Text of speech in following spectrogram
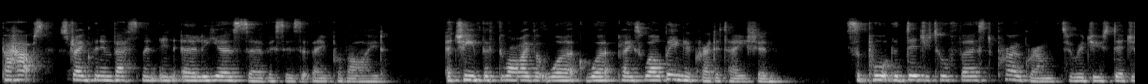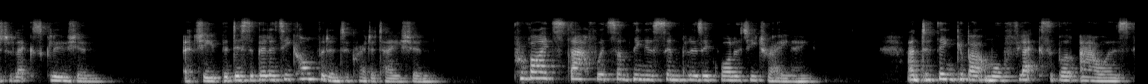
perhaps strengthen investment in early years services that they provide, achieve the Thrive at Work Workplace Wellbeing Accreditation, support the Digital First programme to reduce digital exclusion, achieve the Disability Confident Accreditation, provide staff with something as simple as equality training, and to think about more flexible hours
